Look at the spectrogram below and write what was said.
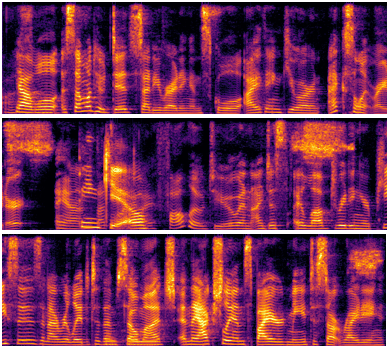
Awesome. Yeah, well, as someone who did study writing in school, I think you are an excellent writer. And thank you. I followed you and I just I loved reading your pieces and I related to them mm-hmm. so much and they actually inspired me to start writing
